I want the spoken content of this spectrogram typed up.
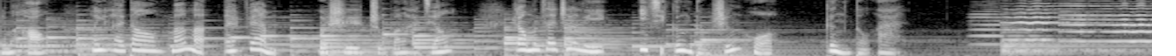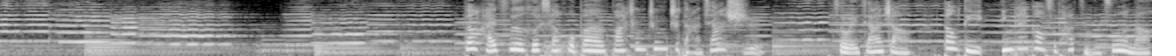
你们好，欢迎来到妈妈 FM，我是主播辣椒，让我们在这里一起更懂生活，更懂爱。当孩子和小伙伴发生争执打架时，作为家长。到底应该告诉他怎么做呢？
